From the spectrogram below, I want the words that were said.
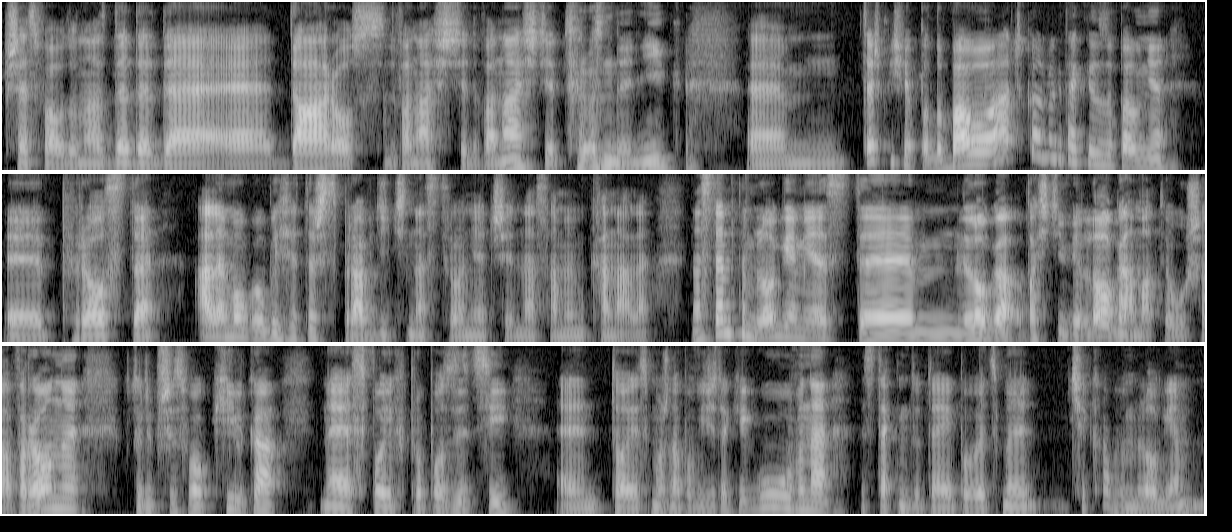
przesłał do nas DDD Daros 1212, trudny nick. Też mi się podobało, aczkolwiek takie zupełnie e, proste, ale mogłoby się też sprawdzić na stronie czy na samym kanale. Następnym logiem jest loga, właściwie loga Mateusza Wrony, który przysłał kilka e, swoich propozycji. E, To jest, można powiedzieć, takie główne, z takim tutaj powiedzmy ciekawym logiem.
